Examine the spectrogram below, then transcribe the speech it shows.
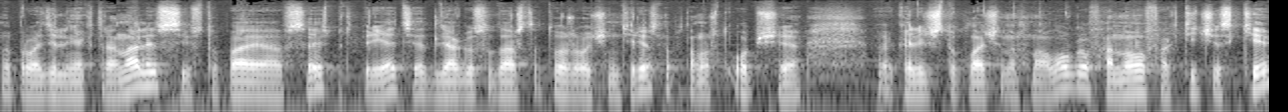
мы проводили некоторый анализ, и вступая в СЭС, предприятие для государства тоже очень интересно, потому что общее э, количество плаченных налогов, оно фактически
